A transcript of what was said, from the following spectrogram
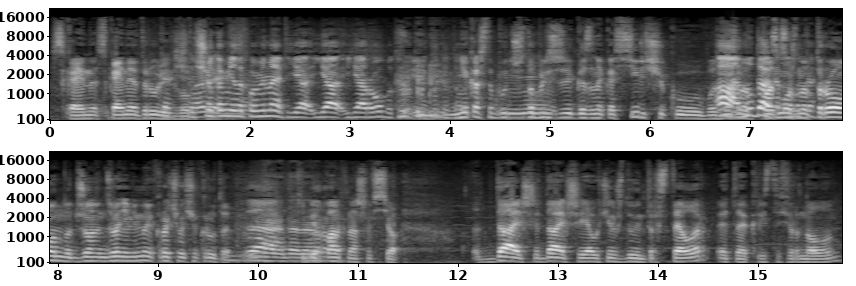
Skynet, Skynet рулит. Что-то мне напоминает, я, я, я робот. Вот это вот. Мне кажется, будет что-то ближе к газонокосильщику, возможно, А, ну да, возможно газоноко- Трон, Джон, Джонни Мнемей, короче, очень круто. Да, да, да. Киберпанк наше все. Дальше, дальше я очень жду Интерстеллар. Это Кристофер Нолан,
